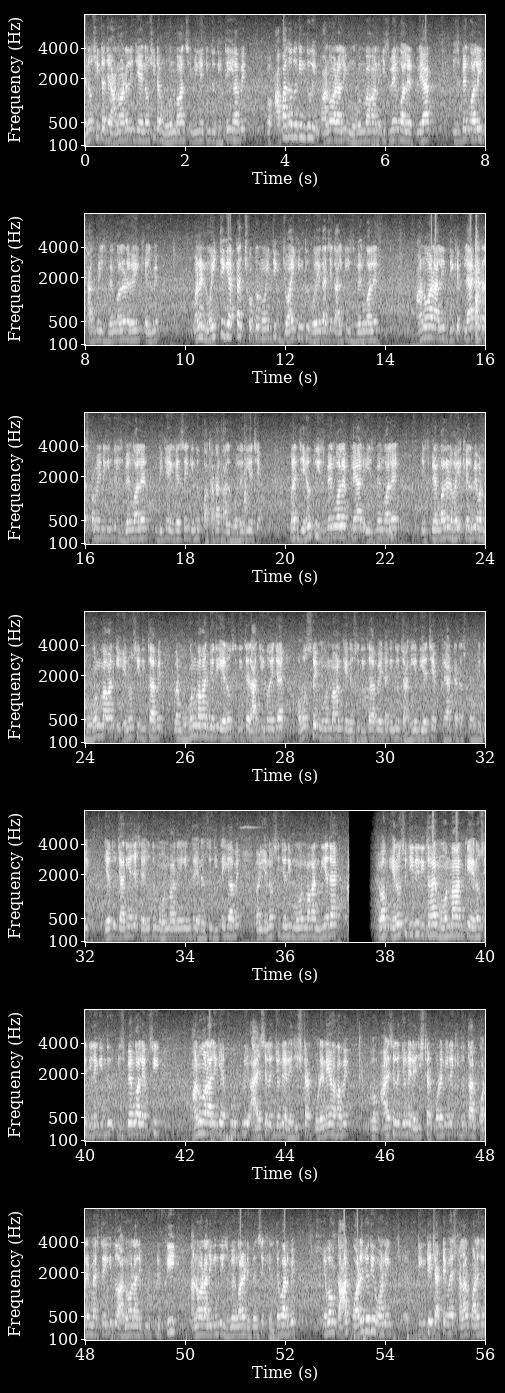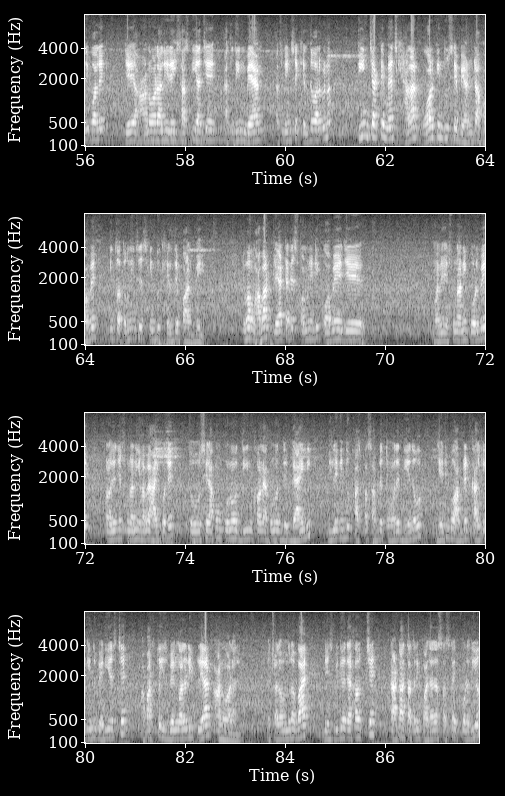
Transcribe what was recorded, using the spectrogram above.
এনওসিটা যে, আনোয়ার আলীর যে এনওসিটা মোহনবাগান শিবিরকে কিন্তু দিতেই হবে। তো আপাতত কিন্তু আনোয়ার আলী মোহনবাগান ইস্টবেঙ্গলের প্লেয়ার ইস্টবেঙ্গলেই থাকবে ইস্টবেঙ্গলের হয়েই খেলবে। মানে নৈতিক একটা ছোট নৈতিক জয় কিন্তু হয়ে গেছে কালকে ইস্টবেঙ্গলের আনোয়ার আলীর দিকে প্লেয়ার স্ট্যাটাস কমিউনিটি কিন্তু ইস্টবেঙ্গলের দিকে ঘেসেই কিন্তু কথাটা কাল বলে দিয়েছে। মানে যেহেতু ইস্টবেঙ্গলের প্লেয়ার ইস্টবেঙ্গলের ইস্টবেঙ্গলের হয়েই খেলবে, এবার মোহনবাগানকে এনওসি দিতে হবে? এবার মোহনবাগান যদি এনওসি দিতে রাজি হয়ে যায়, অবশ্যই মোহনবাগানকে এনওসি দিতে হবে, এটা কিন্তু জানিয়ে দিয়েছে প্লেয়ার স্ট্যাটাস কমিউনিটি যেহেতু জানিয়েছে, সেহেতু মোহনবাগানকে কিন্তু এনওসি দিতেই হবে। এবার এনওসি যদি মোহনবাগান দিয়ে দেয়, এবং এনওসি যদি দিতে হয় মোহনবাগানকে এনওসি দিলে কিন্তু ইস্টবেঙ্গল এফসি আনোয়ার আলীকে পুরোপুরি আইএসএল এর জন্য রেজিস্টার করে নেওয়া হবে। এবং আইএসএল এর জন্য রেজিস্টার করে নিলে কিন্তু তার পরের ম্যাচ থেকে কিন্তু আনোয়ার আলী পুরোপুরি ফ্রি আনোয়ার আলী কিন্তু ইস্টবেঙ্গলের ডিফেন্সে খেলতে পারবে। এবং তারপরে যদি অনেক, তিনটে, চারটে ম্যাচ খেলার পরে যদি বলে যে আনোয়ার আলীর এই শাস্তি আছে, এতদিন ব্যান এতদিন সে খেলতে পারবে না, তিন, চারটে ম্যাচ খেলার পর কিন্তু সে ব্যানটা হবে। কিন্তু ততদিন সে কিন্তু খেলতে পারবে এবং আবার প্লেয়ার স্ট্যাটাস কমিউনিটি কবে যে মানে শুনানি করবে কলেজে যে শুনানি হবে হাইকোর্টে, তো সেরকম কোনো দিনক্ষণ এখনও দেয়নি। দিলে কিন্তু ফার্স্ট ফার্স্ট আপডেট তোমাদের দিয়ে দেবো। যেটুকু আপডেট কালকে কিন্তু বেরিয়ে এসছে, আপাতত ইস্ট বেঙ্গলেরই প্লেয়ার আনোয়ার আলী। তো চলো বন্ধুরা বাই নেক্সট ভিডিও দেখা হচ্ছে। টাটা, তাড়াতাড়ি পাঁচ হাজার সাবস্ক্রাইব করে দিও।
